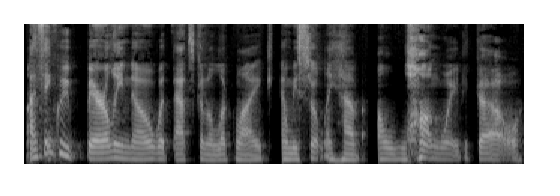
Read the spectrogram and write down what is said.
I think we barely know what that's going to look like. And we certainly have a long way to go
